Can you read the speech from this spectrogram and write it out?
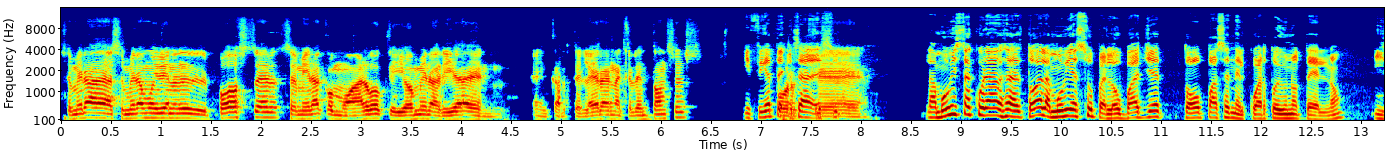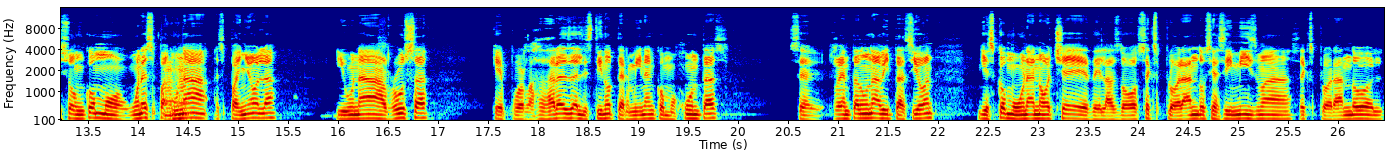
se mira, se mira muy bien el póster, se mira como algo que yo miraría en, en cartelera en aquel entonces. Y fíjate, o sea, la movie está curada, o sea, toda la movie es super low budget, todo pasa en el cuarto de un hotel, ¿no? Y son como una, una española y una rusa que por las azares del destino terminan como juntas, se rentan una habitación y es como una noche de las dos explorándose a sí mismas, explorando el,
